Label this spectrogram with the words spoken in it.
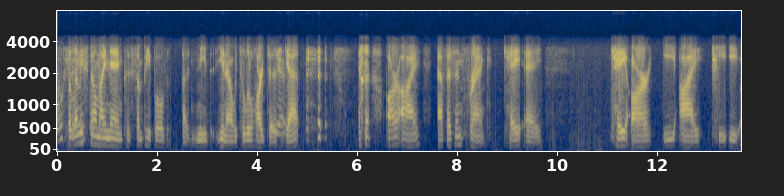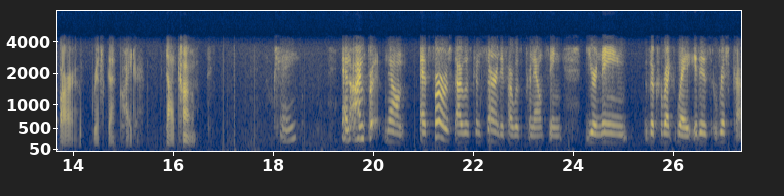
Okay. But let me spell my name because some people uh, need. You know, it's a little hard to Yes. get. R I F as in Frank K A K R E I T E R Rifka Kreiter dot com. okay. And I'm pr- now. At first, I was concerned if I was pronouncing your name the correct way. It is Rifka.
